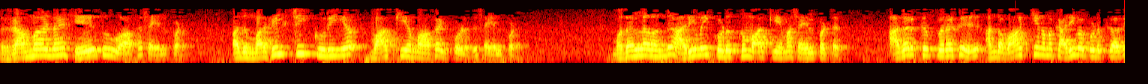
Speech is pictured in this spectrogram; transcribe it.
ரமண ஹேதுவாக செயல்படும். அது மகிழ்ச்சிக்குரிய வாக்கியமாக இப்பொழுது செயல்படும். முதல்ல வந்து அறிவை கொடுக்கும் வாக்கியமா செயல்பட்டது. அதற்கு பிறகு அந்த வாக்கியம் நமக்கு அறிவை கொடுக்காது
